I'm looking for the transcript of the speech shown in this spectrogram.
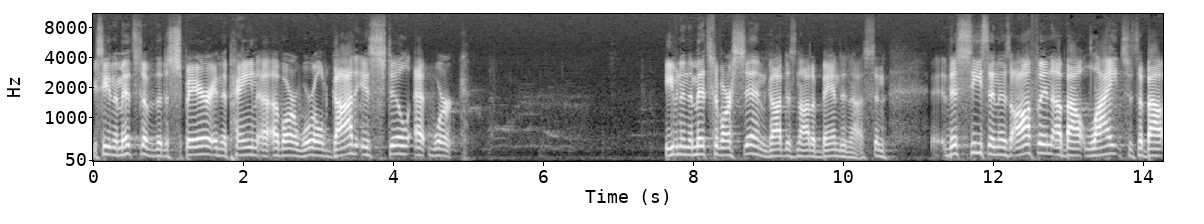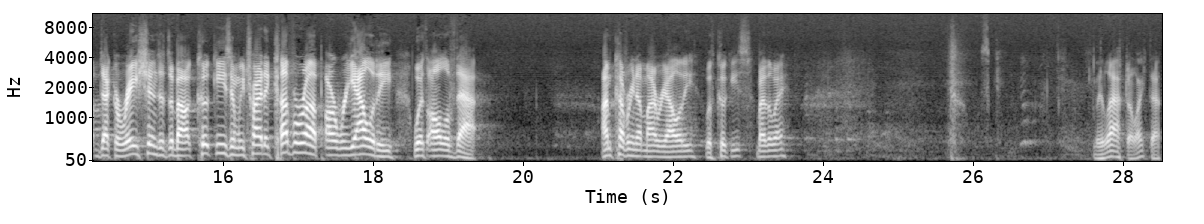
You see, in the midst of the despair and the pain uh, of our world, God is still at work. Even in the midst of our sin, God does not abandon us. And this season is often about lights, it's about decorations, it's about cookies, and we try to cover up our reality with all of that. I'm covering up my reality with cookies, by the way. they laughed. I like that.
